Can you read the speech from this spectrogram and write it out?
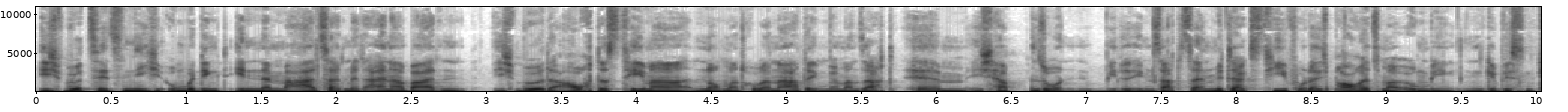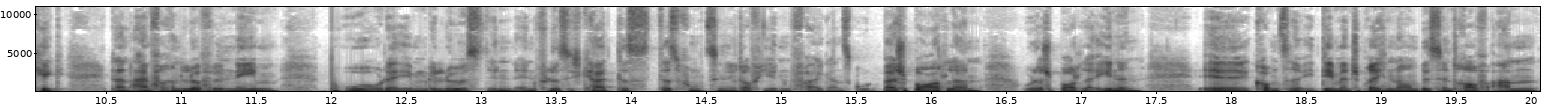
Ich würde es jetzt nicht unbedingt in eine Mahlzeit mit einarbeiten. Ich würde auch das Thema nochmal drüber nachdenken, wenn man sagt, ähm, ich habe so, wie du eben sagtest, ein Mittagstief oder ich brauche jetzt mal irgendwie einen gewissen Kick, dann einfach einen Löffel nehmen, pur oder eben gelöst in, in Flüssigkeit. Das, das funktioniert auf jeden Fall ganz gut. Bei Sportlern oder SportlerInnen äh, kommt es dementsprechend noch ein bisschen drauf an,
